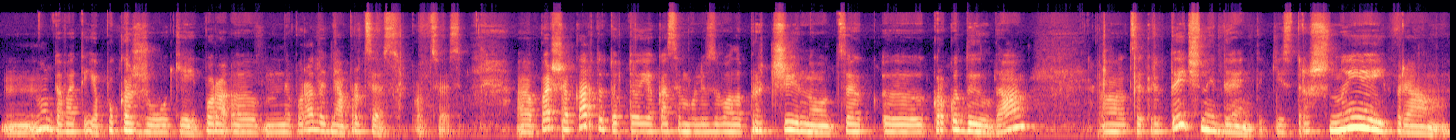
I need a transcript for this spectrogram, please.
ну давайте я покажу, окей, пора, е, не порада дня, а процес. процес. Е, Перша карта, тобто, яка символізувала причину, це е, крокодил. Да? Це критичний день, такий страшний прям.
